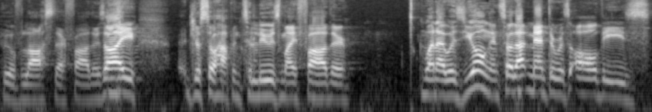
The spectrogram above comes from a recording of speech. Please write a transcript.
who have lost their fathers. I just so happened to lose my father when I was young, and so that meant there was all these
